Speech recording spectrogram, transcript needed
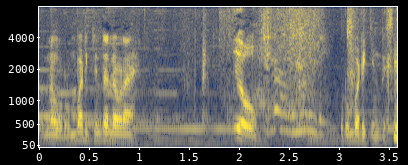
പിന്നെ ഉറുമ്പടിക്കണ്ടല്ലോ അവിടെ? യോ ഉറുമ്പടിക്കുന്നുണ്ട്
